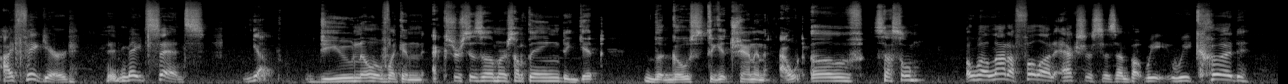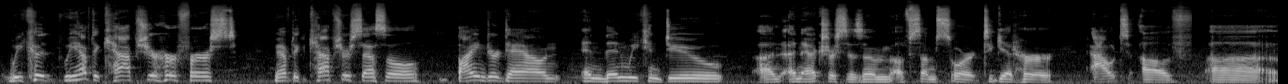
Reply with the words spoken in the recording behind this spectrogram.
I figured it made sense. Yep. Do you know of like an exorcism or something to get the ghost to get Shannon out of Cecil? Well, not a full-on exorcism, but we we could we could we have to capture her first. We have to capture Cecil, bind her down, and then we can do an, an exorcism of some sort to get her out of uh,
